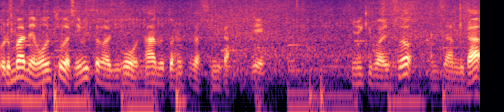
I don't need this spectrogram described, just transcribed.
오랜만에 원투가 재밌어가지고 다음에 또 할 것 같습니다. 예. 재밌게 봐주셔서 감사합니다.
